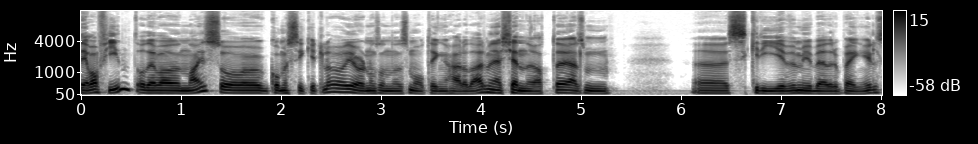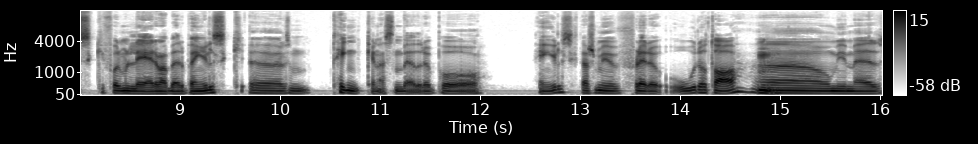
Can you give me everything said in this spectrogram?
det var fint, og det var nice, og kommer sikkert til å gjøre noen sånne småting her og der, men jeg kjenner jo at jeg liksom skriver mye bedre på engelsk, formulerer meg bedre på engelsk, liksom tenker nesten bedre på engelsk. Det er så mye flere ord å ta av, uh, og mye mer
